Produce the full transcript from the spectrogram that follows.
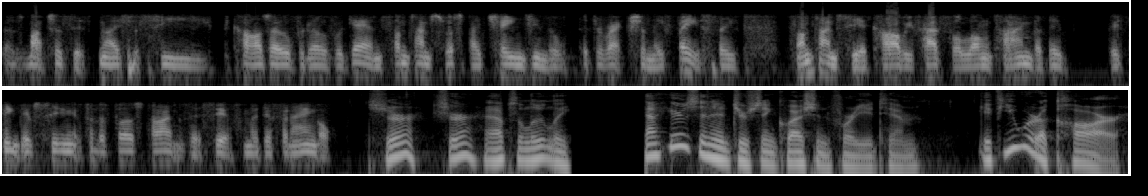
as much as it's nice to see cars over and over again, sometimes just by changing the, the direction they face, they sometimes see a car we've had for a long time, but they they think they've seen it for the first time as they see it from a different angle. Sure, sure, absolutely. Now, here's an interesting question for you, Tim. If you were a car,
